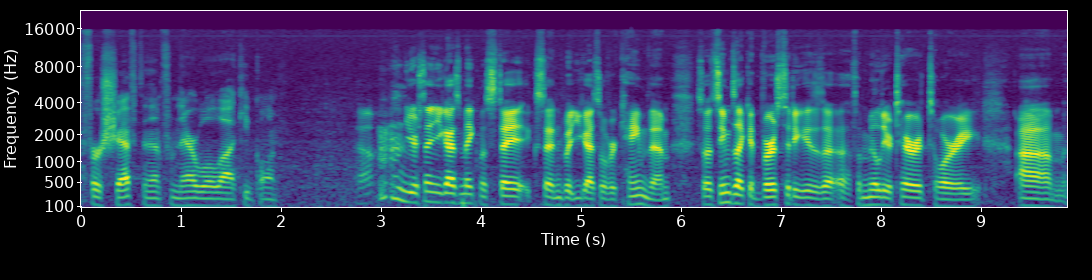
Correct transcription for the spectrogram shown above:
first shift, and then from there we'll uh, keep going. You're saying you guys make mistakes, and but you guys overcame them. So it seems like adversity is a, a familiar territory. Um,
